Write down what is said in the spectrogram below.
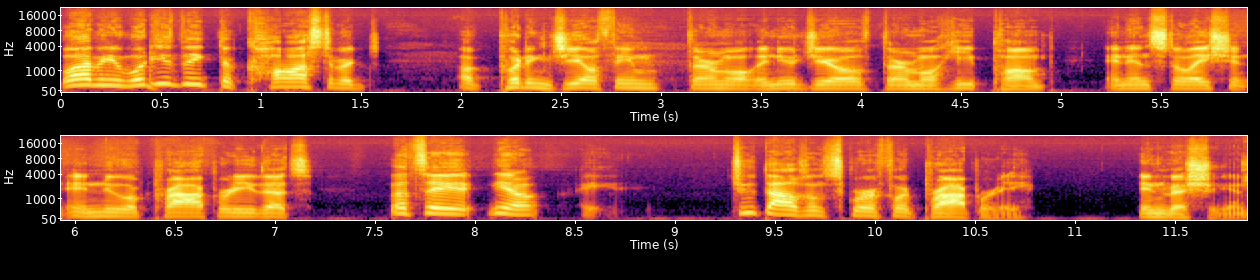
Well, I mean, what do you think the cost of a, of putting geothermal, a new geothermal heat pump and installation into a property that's, let's say, you know, 2,000 square foot property in Michigan?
